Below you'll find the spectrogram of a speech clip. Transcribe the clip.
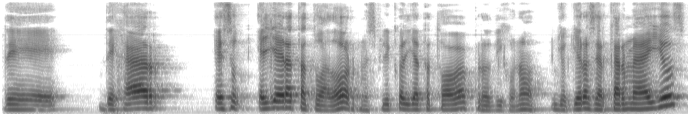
de dejar eso, él ya era tatuador, me explico, él ya tatuaba, pero dijo, no, yo quiero acercarme a ellos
